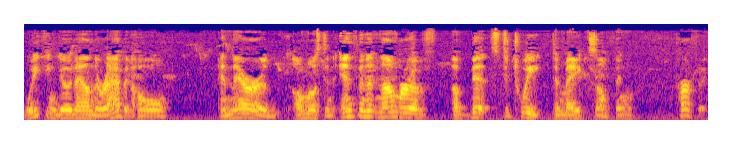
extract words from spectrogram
we can go down the rabbit hole and there are almost an infinite number of, of bits to tweak to make something perfect.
